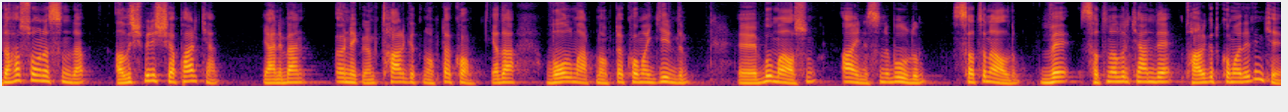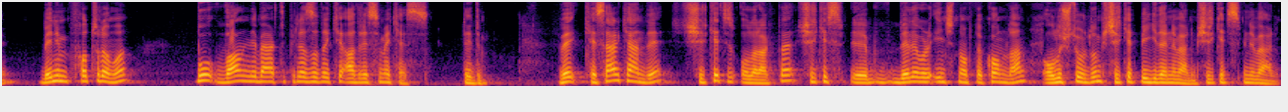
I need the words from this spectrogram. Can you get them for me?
daha sonrasında alışveriş yaparken yani ben örnek veriyorum target.com ya da walmart.com'a girdim. E, bu mouse'un aynısını buldum satın aldım. Ve satın alırken de Target.com'a dedim ki benim faturamı bu One Liberty Plaza'daki adresime kes dedim. Ve keserken de şirket olarak da şirket e, deliverinch.com'dan oluşturduğum şirket bilgilerini verdim. Şirket ismini verdim.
